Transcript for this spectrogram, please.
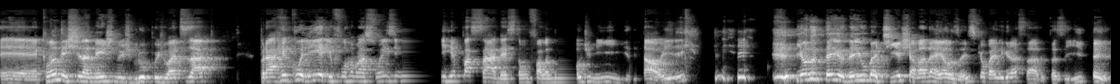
é, clandestinamente nos grupos de WhatsApp para recolher informações e me repassar, né? Estão falando mal de mim e tal. E, e eu não tenho nenhuma tia chamada Elsa, isso que é o mais engraçado. Então, assim, e tem.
